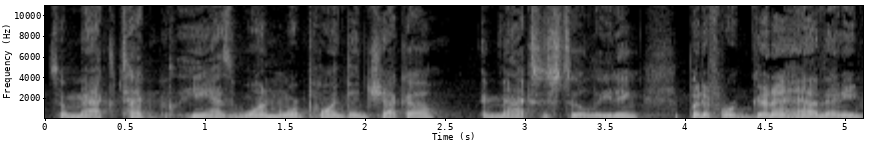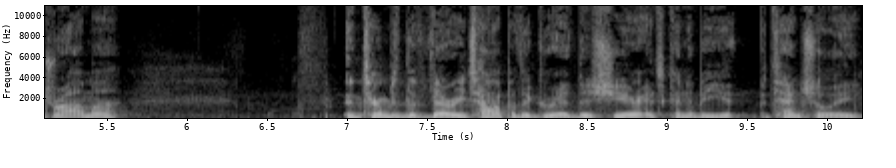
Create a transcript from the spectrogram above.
So Max technically has one more point than Checo, and Max is still leading. But if we're going to have any drama in terms of the very top of the grid this year, it's going to be potentially,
